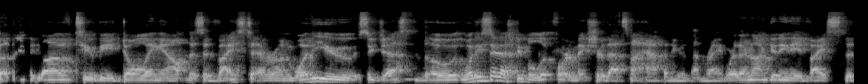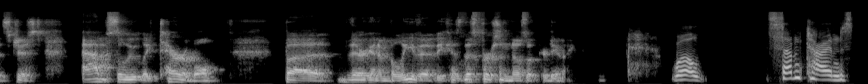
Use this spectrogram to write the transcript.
but they love to be doling out this advice to everyone. What do you suggest though? What do you suggest people look for to make sure that's not happening to them, right? Where they're not getting the advice that's just absolutely terrible, but they're going to believe it because this person knows what they're doing. Well, sometimes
